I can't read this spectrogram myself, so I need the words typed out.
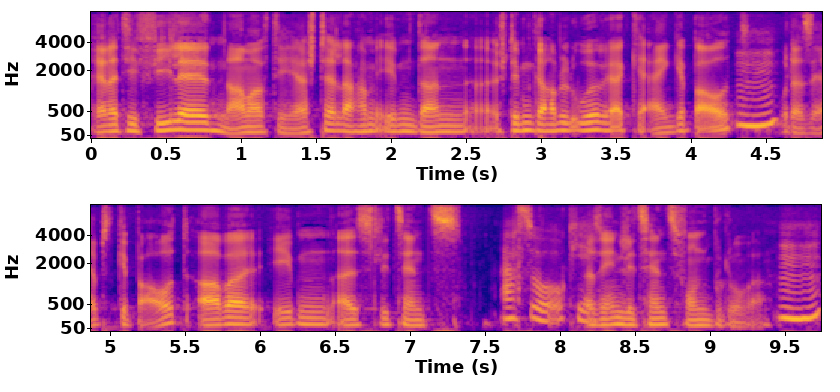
relativ viele namhafte Hersteller haben eben dann äh, Stimmgabeluhrwerke eingebaut mhm. oder selbst gebaut, aber eben als Lizenz. Ach so, okay. Also in Lizenz von Bulova. Mhm.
